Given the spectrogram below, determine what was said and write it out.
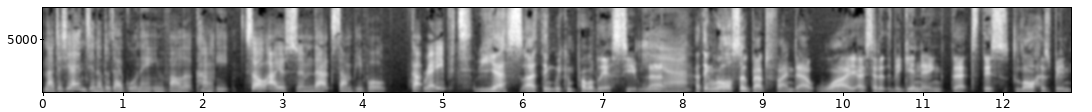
那这些案件呢，都在国内引发了抗议。So I assume that some people got raped. Yes, I think we can probably assume that. Yeah. I think we're also about to find out why I said at the beginning that this law has been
